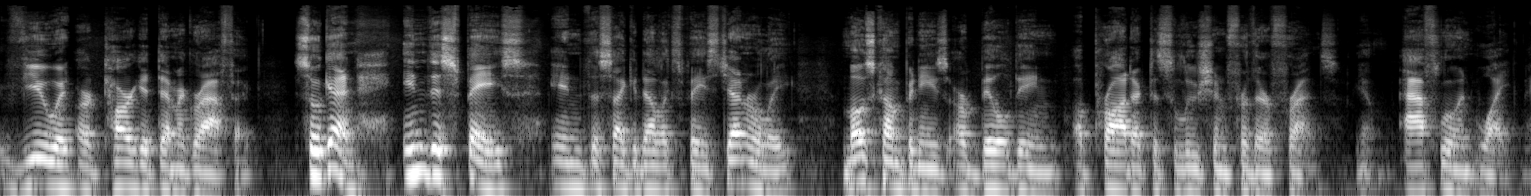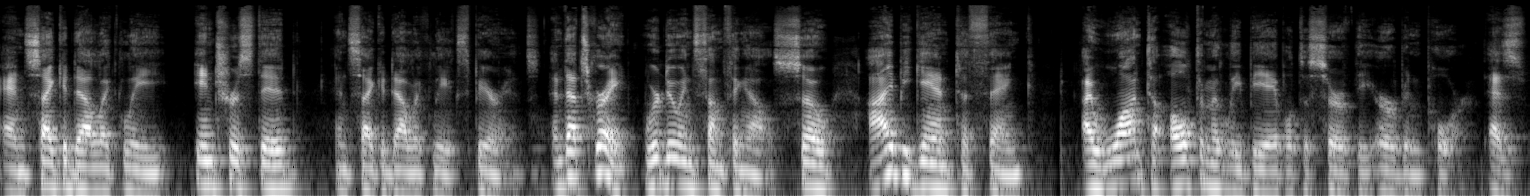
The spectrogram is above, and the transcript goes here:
view at our target demographic. So again in this space in the psychedelic space generally most companies are building a product a solution for their friends affluent white and psychedelically interested and psychedelically experienced. And that's great. We're doing something else. So I began to think I want to ultimately be able to serve the urban poor as,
